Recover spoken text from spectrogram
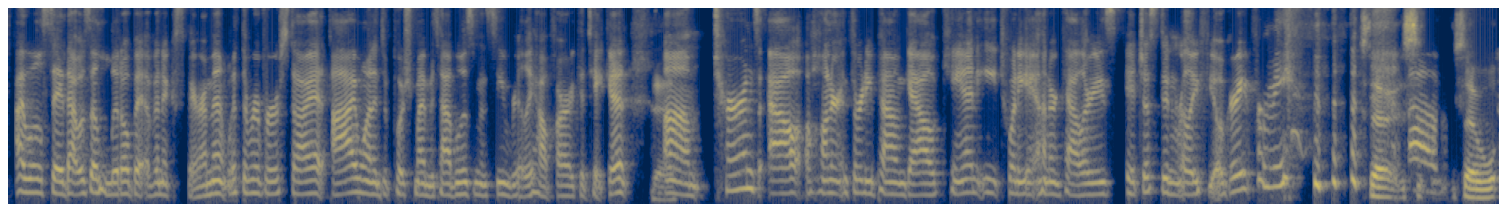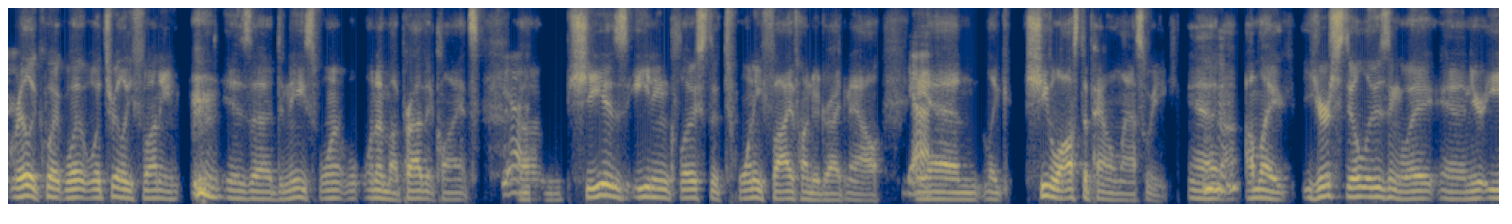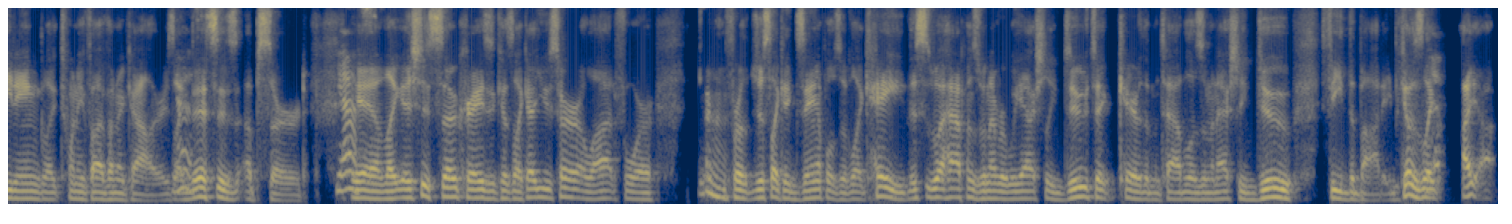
I will say that was a little bit of an experiment with the reverse diet. I wanted to push my metabolism and see really how far I could take it. Yeah. Um, turns out a 130 pound gal can eat 2,800 calories. It just didn't really feel great for me. so, so, um, so, really quick, what, what's really funny is uh, Denise, one, one of my private clients, yeah. Um, she is eating close to 2,500 right now. Yeah. And like she lost a pound last week. And mm-hmm. I'm like, you're still losing weight and you're eating eating like 2500 calories. Like yes. this is absurd. Yeah yeah like it's just so crazy because like i use her a lot for for just like examples of like hey this is what happens whenever we actually do take care of the metabolism and actually do feed the body. Because like yep.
